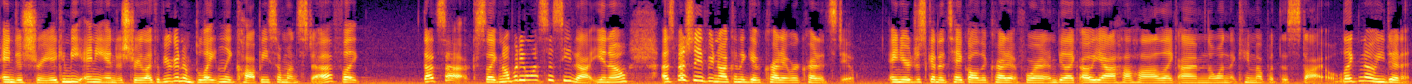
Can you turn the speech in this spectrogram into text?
industry. It can be any industry. Like if you're going to blatantly copy someone's stuff, like that sucks. Like nobody wants to see that, you know? Especially if you're not going to give credit where credit's due and you're just going to take all the credit for it and be like, oh, yeah, haha, like I'm the one that came up with this style. Like, no, you didn't.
